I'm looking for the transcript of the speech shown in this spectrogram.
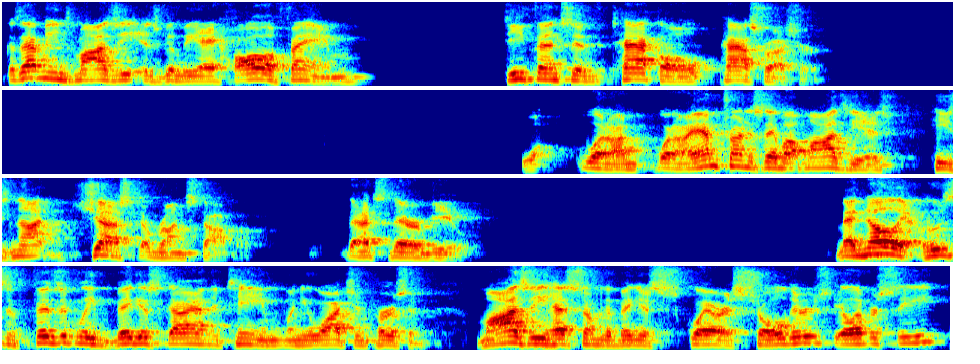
because that means Mazi is going to be a Hall of Fame defensive tackle pass rusher. What, what I'm what I am trying to say about Mazi is he's not just a run stopper. That's their view. Magnolia, who's the physically biggest guy on the team when you watch in person? Mazi has some of the biggest, squarest shoulders you'll ever see.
